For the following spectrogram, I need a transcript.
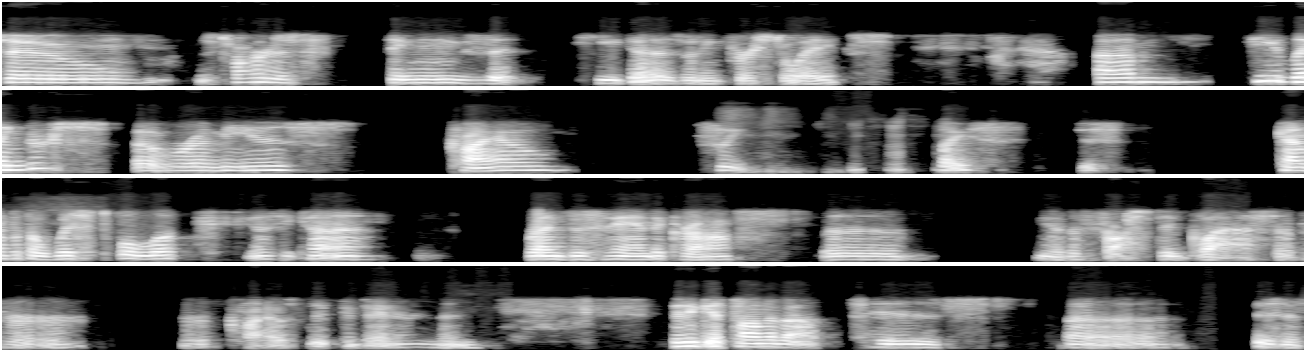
so as far as things that he does when he first awakes, um, he lingers over Amia's cryo sleep place, just kind of with a wistful look as he kind of runs his hand across the, you know, the frosted glass of her her cryo sleep container, and then then he gets on about his uh, business.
